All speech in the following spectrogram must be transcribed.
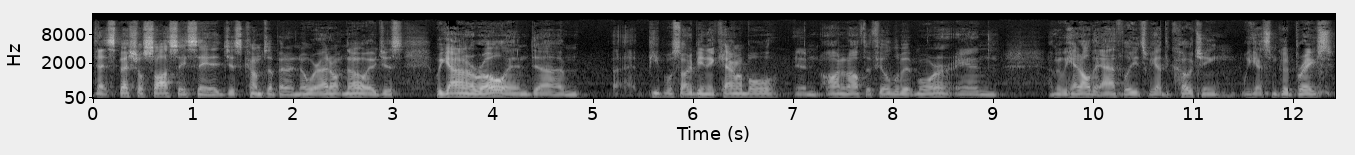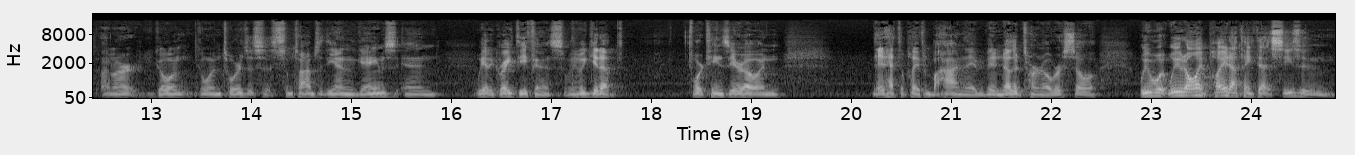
that special sauce they say. It just comes up out of nowhere. I don't know. It just we got on a roll and um, people started being accountable and on and off the field a little bit more. And I mean, we had all the athletes, we had the coaching, we had some good breaks on our going going towards us sometimes at the end of the games, and we had a great defense. When we get up 14-0 and they'd have to play from behind, and there'd be another turnover. So we would we would only played I think that season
